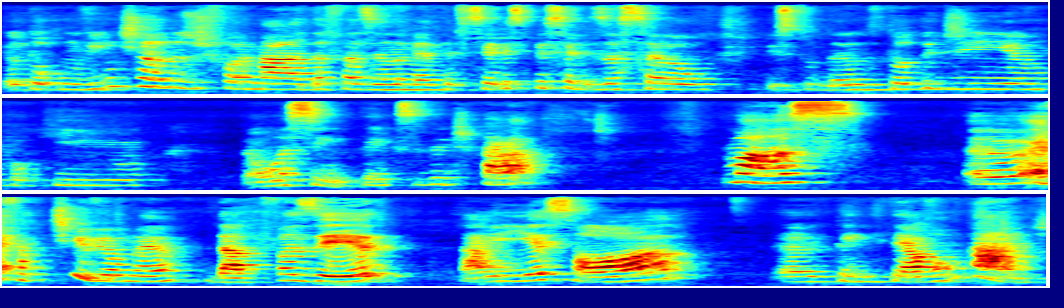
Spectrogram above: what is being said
Eu tô com 20 anos de formada, fazendo a minha terceira especialização, estudando todo dia um pouquinho. Então, assim, tem que se dedicar. Mas é, é factível, né? Dá pra fazer, aí é só, é, tem que ter a vontade.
